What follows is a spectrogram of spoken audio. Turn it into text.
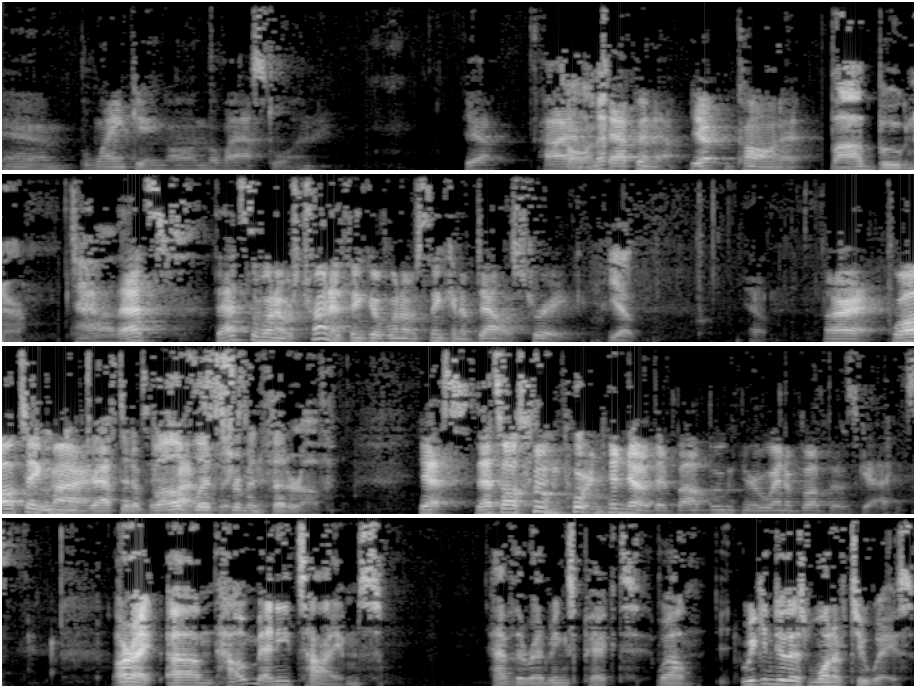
am blanking on the last one. Yeah, I'm Calling it? tapping out. Yep, I'm calling it. Bob Boughner. Ah, that's that's the one I was trying to think of when I was thinking of Dallas Drake. Yep. Yep. All right. Well, I'll take my drafted I'll above five Lidstrom and. Fedorov. Yes, that's also important to know that Bob Boughner went above those guys. All right. Um, how many times have the Red Wings picked? Well, we can do this one of two ways.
